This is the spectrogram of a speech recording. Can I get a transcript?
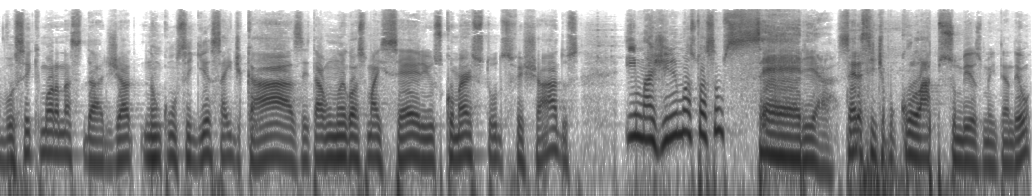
você que mora na cidade já não conseguia sair de casa e tava um negócio mais sério, e os comércios todos fechados, imagine uma situação séria, séria assim, tipo colapso mesmo, entendeu?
